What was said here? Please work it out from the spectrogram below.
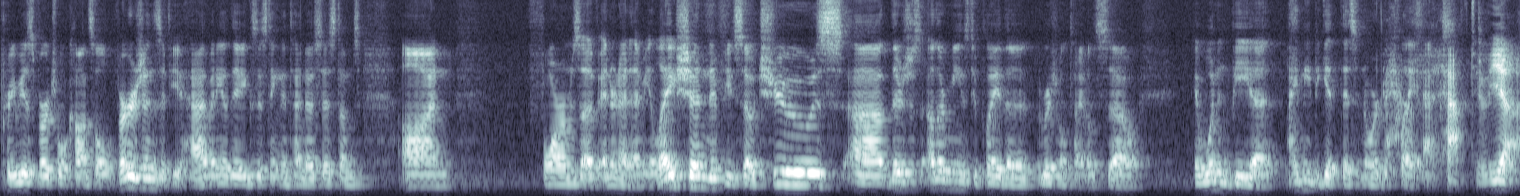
previous virtual console versions, if you have any of the existing Nintendo systems, on forms of internet emulation, if you so choose. Uh, there's just other means to play the original titles, so it wouldn't be a I need to get this in order to play X. Have to, yeah.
